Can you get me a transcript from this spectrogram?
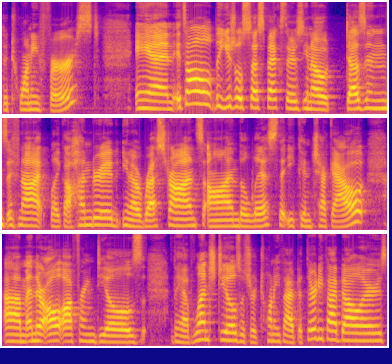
the 21st. And it's all the usual suspects. There's, you know, dozens, if not like a hundred, you know, restaurants on the list that you can check out. Um, and they're all offering deals. They have lunch deals, which are 25 to $35,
